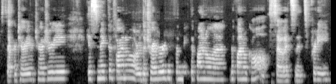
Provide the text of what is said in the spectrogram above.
secretary of treasury gets to make the final, or the treasurer gets to make the final, uh, the final call. So it's it's pretty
